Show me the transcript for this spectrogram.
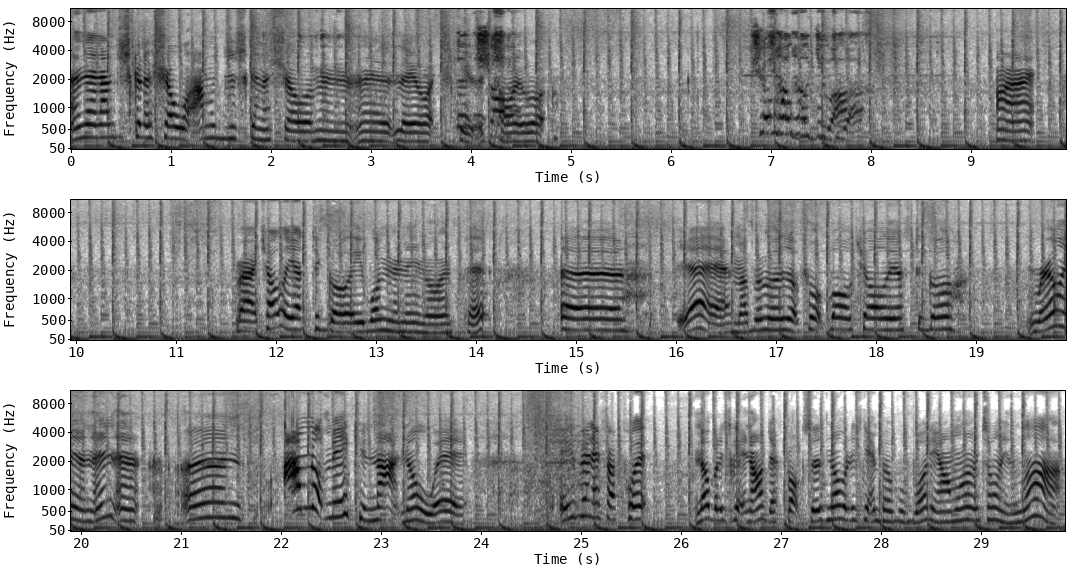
And then I'm just gonna show I'm just gonna show him and uh, the electrocuted Uh, show- toilet. Show me how good you are. Alright. Right, Charlie had to go, he won the main Olympic. Uh yeah, my brother's at football, Charlie has to go. Brilliant, isn't it? And I'm not making that, no way. Even if I put nobody's getting our death boxes, nobody's getting purple body armor, I'm telling you that.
